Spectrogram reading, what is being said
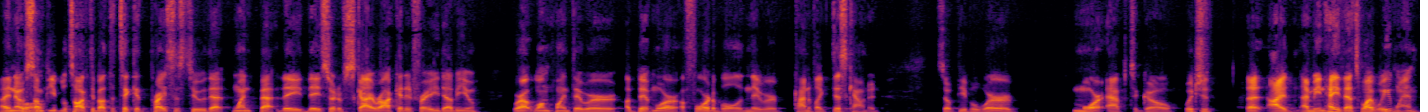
I know some people talked about the ticket prices too that went back they they sort of skyrocketed for AEW where at one point they were a bit more affordable and they were kind of like discounted. So people were more apt to go, which is uh, I I mean, hey, that's why we went.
